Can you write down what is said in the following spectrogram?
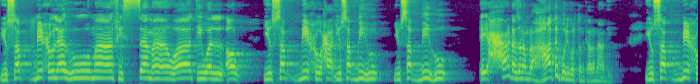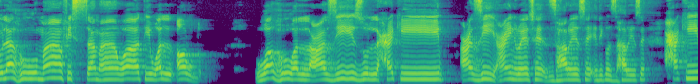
يسبح له ما في السماوات والأرض يسبح يسبح يسبح এই হাটা যেন আমরা হাতে পরিবর্তন করে না দিই يسبح له ما في السماوات والأرض وهو العزيز الحكيم আজি আইন রয়েছে ঝা রয়েছে এদিকেও ঝা রয়েছে হাকিম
